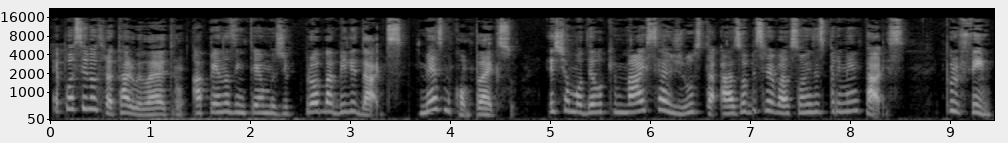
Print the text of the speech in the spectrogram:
É possível tratar o elétron apenas em termos de probabilidades. Mesmo complexo, este é o modelo que mais se ajusta às observações experimentais. Por fim,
